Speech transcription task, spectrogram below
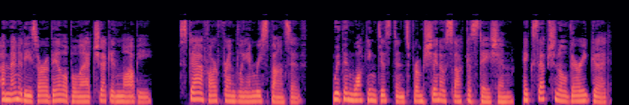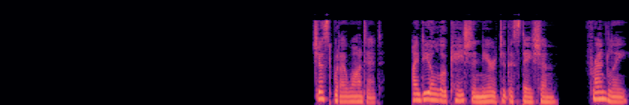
Amenities are available at check-in lobby. Staff are friendly and responsive. Within walking distance from Shin Osaka Station, exceptional very good. Just what I wanted. Ideal location near to the station. Friendly,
